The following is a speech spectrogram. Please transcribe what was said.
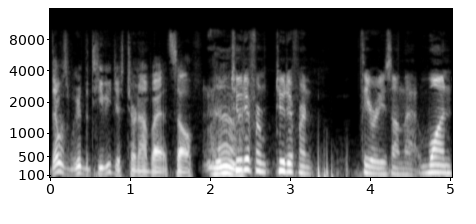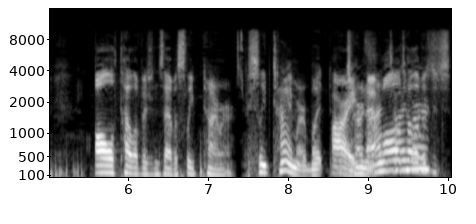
"That was weird." The TV just turned on by itself. two different two different theories on that. One, all televisions have a sleep timer. Sleep timer, but All right. turn on all timer. televisions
